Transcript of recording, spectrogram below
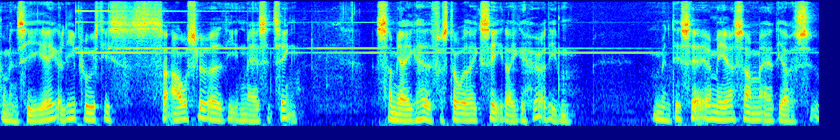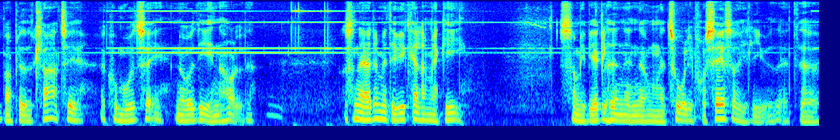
Kan man sige, ikke? Og lige pludselig så afslørede de en masse ting, som jeg ikke havde forstået og ikke set og ikke hørt i dem. Men det ser jeg mere som, at jeg var blevet klar til at kunne modtage noget, de indeholdte. Og sådan er det med det, vi kalder magi, som i virkeligheden er nogle naturlige processer i livet, at, øh,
